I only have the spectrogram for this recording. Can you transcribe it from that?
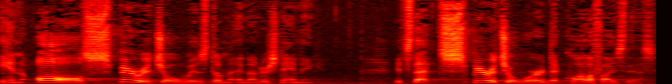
in all spiritual wisdom and understanding. It's that spiritual word that qualifies this.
